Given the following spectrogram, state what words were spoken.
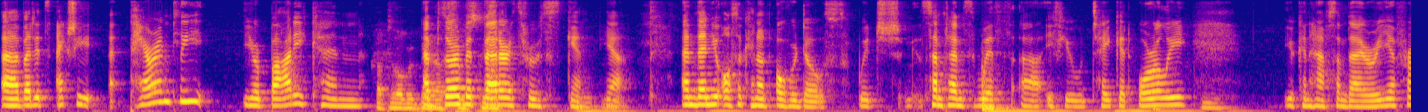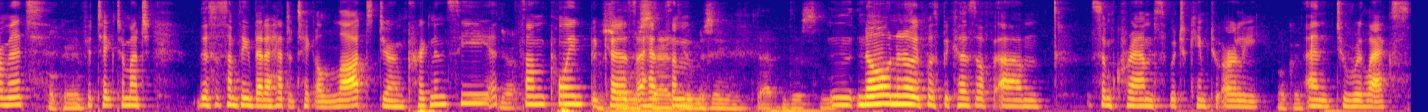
Uh, but it's actually apparently your body can Absorb it better. absorb through it skin. better through skin. Yeah. And then you also cannot overdose, which sometimes with uh, if you take it orally, Mm. you can have some diarrhea from it Okay. if you take too much. This is something that I had to take a lot during pregnancy at Yeah. some point because So I had some missing that this. No, no, no. It was because of um, some cramps which came too early, Okay. and to relax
